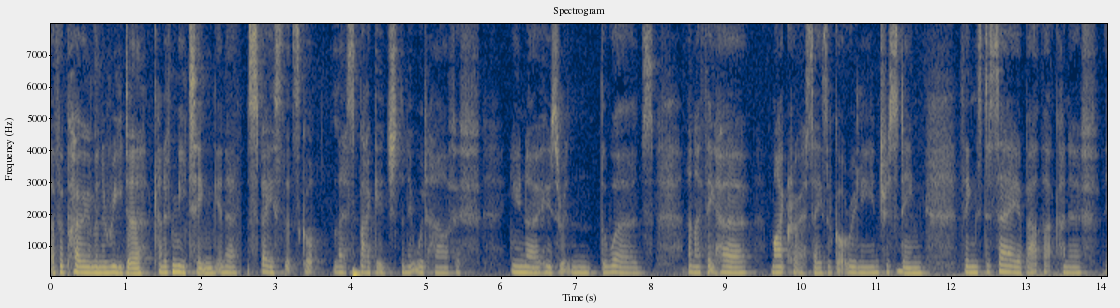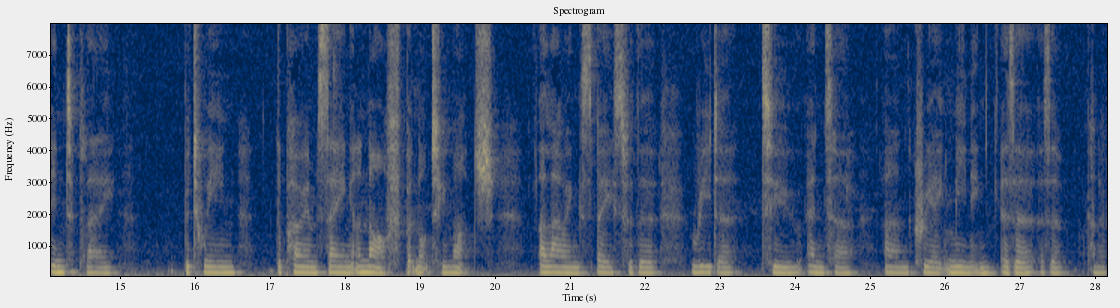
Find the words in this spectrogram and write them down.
of a poem and a reader kind of meeting in a space that's got less baggage than it would have if you know who's written the words. And I think her micro essays have got really interesting things to say about that kind of interplay between the poem saying enough but not too much, allowing space for the reader to enter and create meaning as a as a kind of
